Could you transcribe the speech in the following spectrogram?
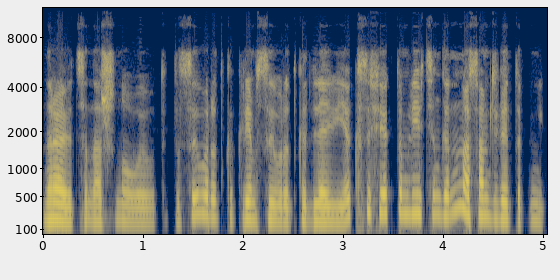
нравится наша новая вот эта сыворотка, крем-сыворотка для век с эффектом лифтинга. Ну, на самом деле, это не,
